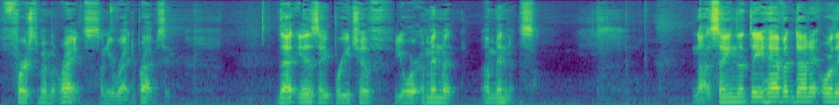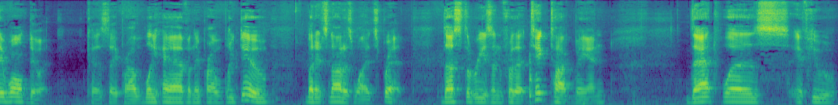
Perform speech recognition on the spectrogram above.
First Amendment rights and your right to privacy. That is a breach of your amendment amendments. Not saying that they haven't done it or they won't do it, because they probably have and they probably do, but it's not as widespread. Thus, the reason for that TikTok ban. That was, if you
